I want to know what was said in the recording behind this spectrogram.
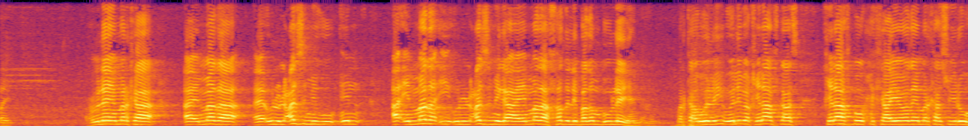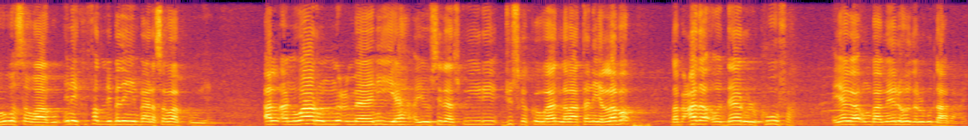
Ayb. Wuxuu leeyahay marka a'imada ululcasmigu in a'imada iyo ululcasmiga a'imada fadli badan buu leeyahay. Marka weli weliba khilaafkaas khilaaf buu xikaayooday markaasuu yidhi wahuwa sawaabu. Inay ka fadli badan yihiin baana sawaab uu yahay. Alanwaaru nucmaaniya ayuu sidaas ku yidhi juska koowaad labaatan iyo labo dabcada oo daarulkuufa iyagaa unbaa meelahooda lagu daabacay.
